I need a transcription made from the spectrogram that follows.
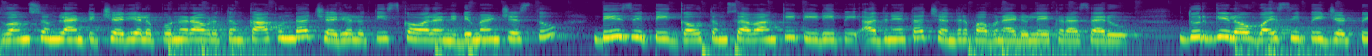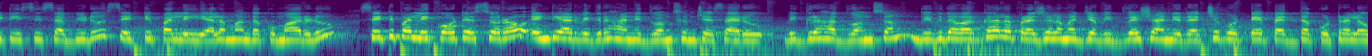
ధ్వంసం లాంటి చర్యలు పునరావృతం కాకుండా చర్యలు తీసుకోవాలని డిమాండ్ చేస్తూ డీజీపీ గౌతమ్ సవాంగ్కి టీడీపీ అధినేత చంద్రబాబు నాయుడు లేఖ రాశారు. దుర్గిలో వైసీపీ జడ్పీటీసీ సభ్యుడు శెట్టిపల్లి యలమంద కుమారుడు శెట్టిపల్లి కోటేశ్వరరావు ఎన్టీఆర్ విగ్రహాన్ని ధ్వంసం చేశారు. విగ్రహ ధ్వంసం వివిధ వర్గాల ప్రజల మధ్య విద్వేషాన్ని రెచ్చగొట్టే పెద్ద కుట్రలో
